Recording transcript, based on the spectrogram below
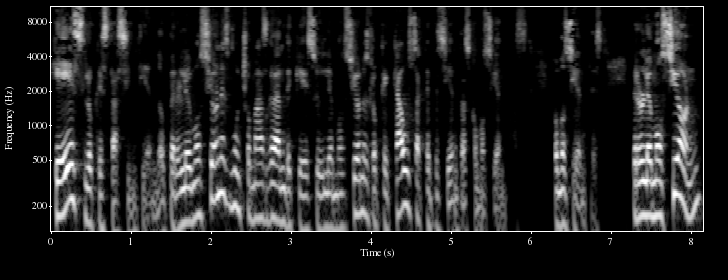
qué es lo que estás sintiendo, pero la emoción es mucho más grande que eso y la emoción es lo que causa que te sientas como sientas, como sientes. Pero la emoción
